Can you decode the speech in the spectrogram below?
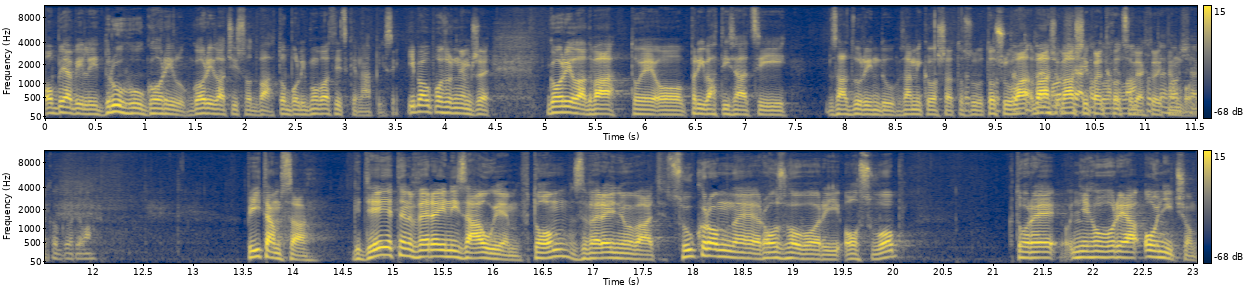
objavili druhú gorilu, gorila číslo 2. To boli bombastické nápisy. Iba upozorňujem, že Gorila 2 to je o privatizácii za Zurindu, za Mikloša, to sú, to sú va, vaš, vaši predchodcovia, ktorí tam boli. Pýtam sa, kde je ten verejný záujem v tom zverejňovať súkromné rozhovory osôb, ktoré nehovoria o ničom.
